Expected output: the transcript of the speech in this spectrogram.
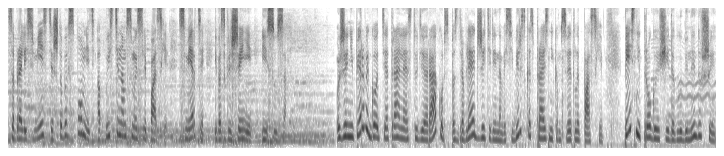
собрались вместе, чтобы вспомнить об истинном смысле Пасхи, смерти и воскрешении Иисуса. Уже не первый год театральная студия «Ракурс» поздравляет жителей Новосибирска с праздником Светлой Пасхи. Песни, трогающие до глубины души,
